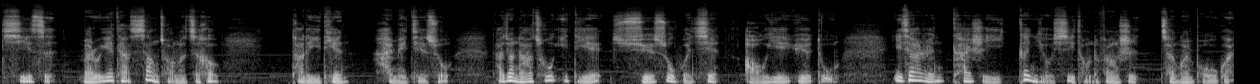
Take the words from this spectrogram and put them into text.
妻子 Marietta 上床了之后，他的一天还没结束。他就拿出一叠学术文献，熬夜阅读。一家人开始以更有系统的方式参观博物馆，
